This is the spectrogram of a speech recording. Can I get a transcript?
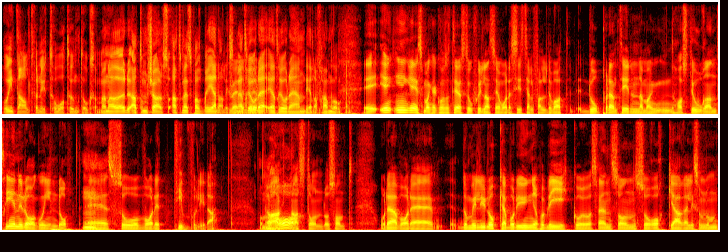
Och inte allt för nytt hårt tungt också. Men eh, att de kör så, att de är så pass breda liksom. Jag tror, det, jag tror det är en del av framgången. Eh, En, en grej som man kan konstatera stor skillnad sen jag var det sist i alla fall. Det var att då på den tiden när man har stora entrén idag gå in då. Mm. Eh, så var det tivoli där. Och Jaha. marknadsstånd och sånt. Och där var det, de ville ju locka både yngre publik och Svenssons och rockare liksom. De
